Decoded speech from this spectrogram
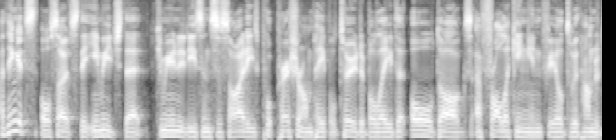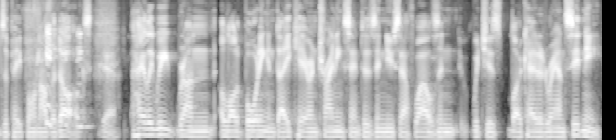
I think it's also it's the image that communities and societies put pressure on people too to believe that all dogs are frolicking in fields with hundreds of people and other dogs. Yeah. Haley, we run a lot of boarding and daycare and training centres in New South Wales, in, which is located around Sydney.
